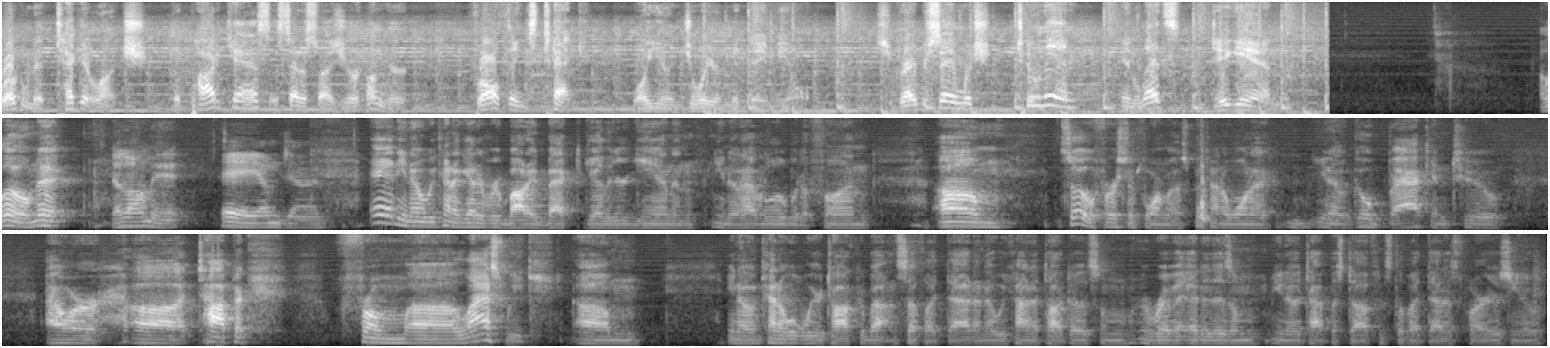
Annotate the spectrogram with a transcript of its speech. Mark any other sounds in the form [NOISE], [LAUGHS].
Welcome to Tech at Lunch, the podcast that satisfies your hunger for all things tech while you enjoy your midday meal. So grab your sandwich, tune in, and let's dig in. Hello, I'm Nick. Hello, I'm Ed. Hey, I'm John. And, you know, we kind of got everybody back together again and, you know, having a little bit of fun. Um, so, first and foremost, we kind of want to, you know, go back into our uh, topic from uh, last week. Um, you know, and kind of what we were talking about and stuff like that. I know we kind of talked about some recidivism, you know, type of stuff and stuff like that as far as, you know,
